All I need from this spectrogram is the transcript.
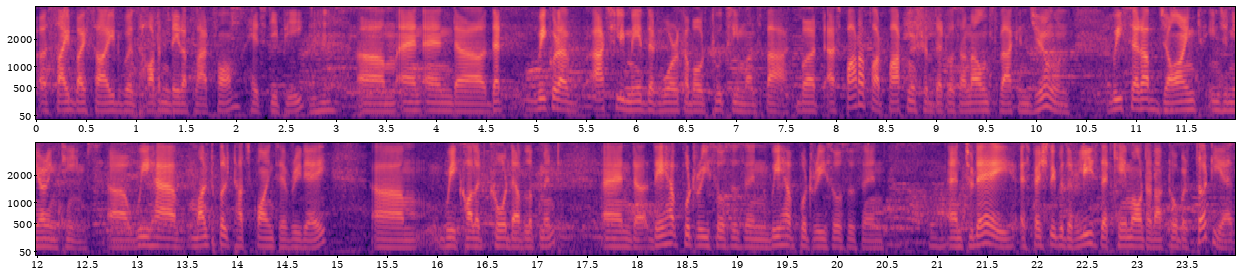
uh, side by side with Hot Data Platform, HDP, mm -hmm. um, and, and uh, that we could have actually made that work about two, three months back, but as part of our partnership that was announced back in June, we set up joint engineering teams. Uh, we have multiple touch points every day, um, we call it co-development, and uh, they have put resources in, we have put resources in, and today, especially with the release that came out on October 30th,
